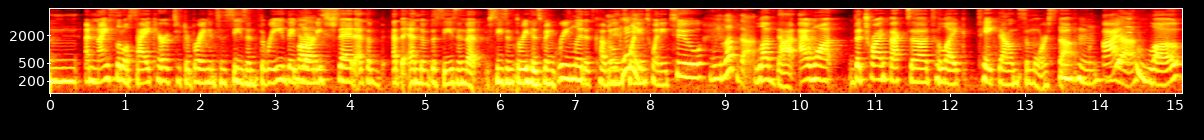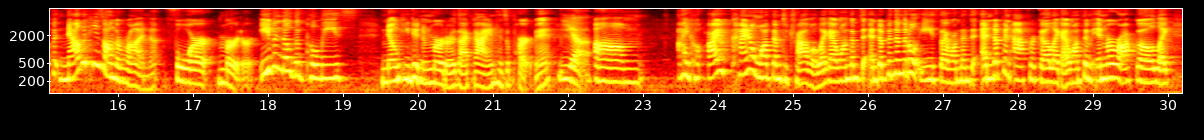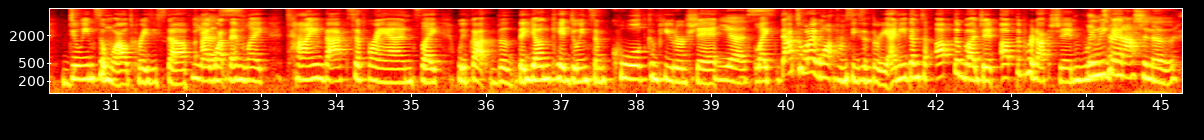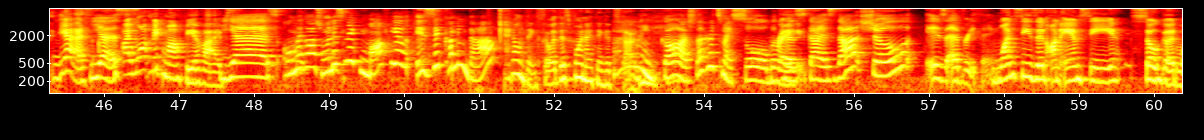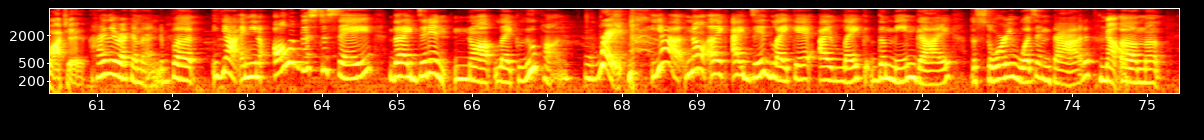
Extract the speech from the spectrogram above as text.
a nice little side character to bring into season three. They've already said at the at the end of the season that season three has been greenlit. It's coming in 2022. We love that. Love that. I want the trifecta to like take down some more stuff. I Mm-hmm. Yeah. love now that he's on the run for murder, even though the police know he didn't murder that guy in his apartment. yeah. Um, I I kind of want them to travel. Like I want them to end up in the Middle East. I want them to end up in Africa. Like I want them in Morocco, like doing some wild, crazy stuff. I want them like tying back to France. Like we've got the the young kid doing some cool computer shit. Yes. Like that's what I want from season three. I need them to up the budget, up the production, really get International. yes, Yes. I want McMafia vibes. Yes. Oh my gosh, when is McMafia? Is it coming back? I don't think so. At this point, I think it's Oh done. my gosh, that hurts my soul because Right. guys, that show is everything. One season on AMC, so good. Watch it. Highly recommend. But yeah, I mean, all of this to say that I didn't not like Lupin. Right. Yeah, no, like I did like it. I like the main guy. The story wasn't bad. No. Um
